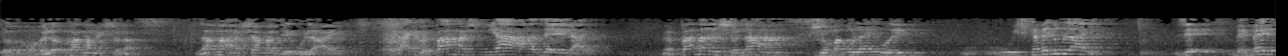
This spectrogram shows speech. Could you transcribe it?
לא- ולא בפעם הראשונה? למה שמה זה אולי, ורק בפעם השנייה זה אליי? בפעם הראשונה, כשהוא אמר אולי, הוא, הוא, הוא התכוון אולי. זה באמת,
